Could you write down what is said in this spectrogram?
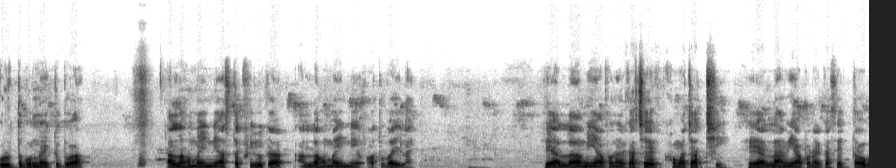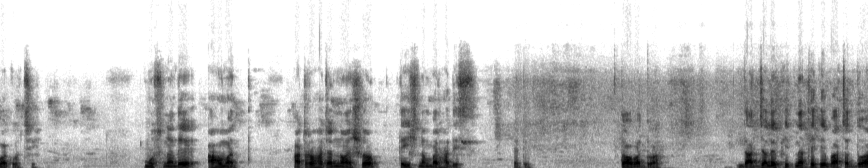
গুরুত্বপূর্ণ একটি দোয়া। আল্লাহুম্মা ইন্নি আস্তাক ফিরুকা আল্লাহুম্মা ইন্নি অতুবা হে আল্লাহ, আমি আপনার কাছে ক্ষমা চাচ্ছি। হে আল্লাহ, আমি আপনার কাছে তওবা করছি। মুসনাদে আহমদ, আঠারো হাজার নয়শো তেইশ নম্বর হাদিস এটি। তওবার দোয়া। দাজ্জালের ফিতনা থেকে বাঁচার দোয়া।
